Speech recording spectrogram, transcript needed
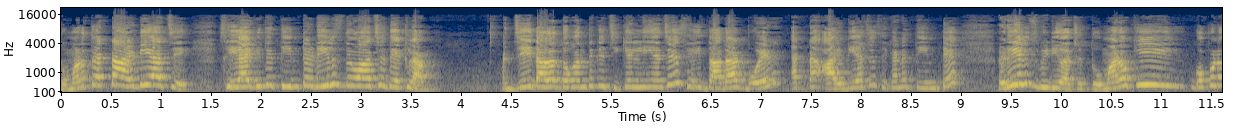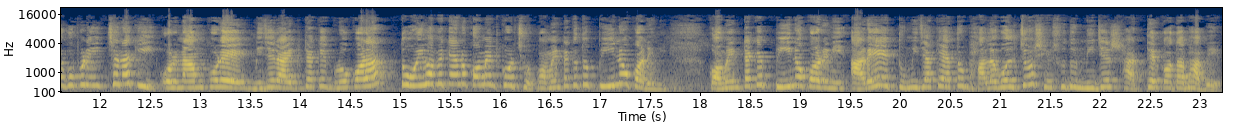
তোমারও তো একটা আইডি আছে। সেই আইডিতে তিনটে রিলস দেওয়া আছে, দেখলাম। যেই দাদার দোকান থেকে চিকেন নিয়েছে, সেই দাদার বইয়ের একটা আইডি আছে, সেখানে তিনটে রিলস ভিডিও আছে, তোমারও কি গোপনে গোপনে ইচ্ছা নাকি? ওর নাম করে নিজের আইডিটাকে গ্রো করার? তো ওইভাবে কেন কমেন্ট করছ? কমেন্টটাকে তো পিনও করেনি। কমেন্টটাকে পিনও করেনি। আরে, তুমি যাকে এত ভালো বলছো, সে শুধু নিজের স্বার্থের কথা ভাবে।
